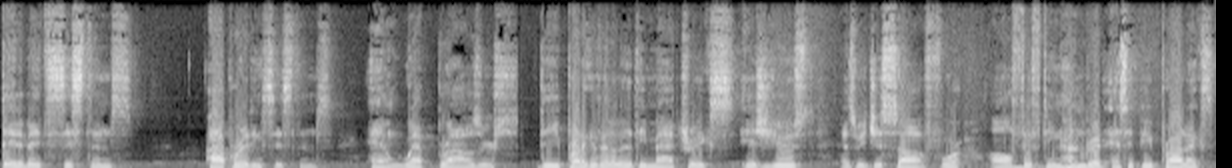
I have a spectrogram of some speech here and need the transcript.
database systems, operating systems, and web browsers. The product availability matrix is used, as we just saw, for all 1500 SAP products,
